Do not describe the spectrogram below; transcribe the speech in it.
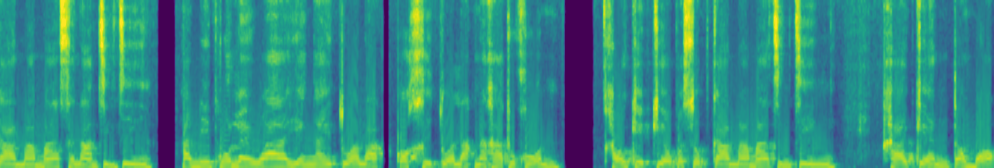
การณ์มามากสนามจริง ๆ อันนี้พูดเลยว่ายังไงตัวหลักก็คือตัวหลักนะคะทุกคน เขาเก็บเกี่ยวประสบการณ์มามากจริง ๆ ขาแก่นต้องบอก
